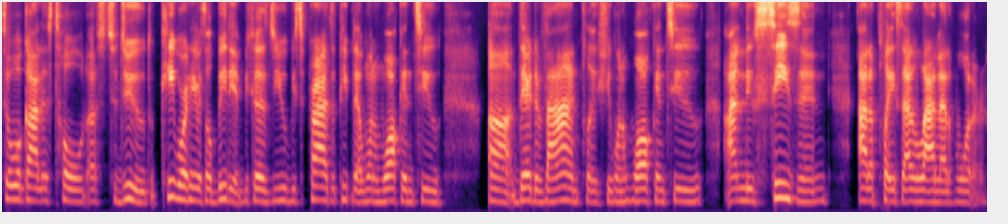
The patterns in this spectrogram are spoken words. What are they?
to what God has told us to do, the key word here is obedient because you'll be surprised at people that want to walk into uh, their divine place. You want to walk into a new season out of place, out of line, out of order.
